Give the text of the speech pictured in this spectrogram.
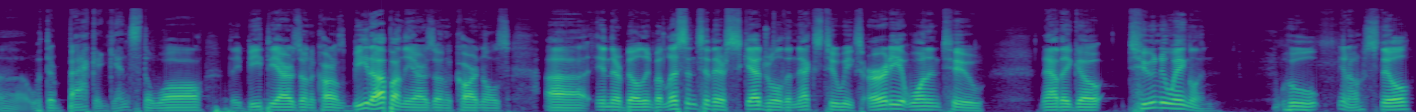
uh, with their back against the wall, they beat the Arizona Cardinals, beat up on the Arizona Cardinals uh, in their building. But listen to their schedule the next two weeks. Already at one and two. Now they go to New England, who you know still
